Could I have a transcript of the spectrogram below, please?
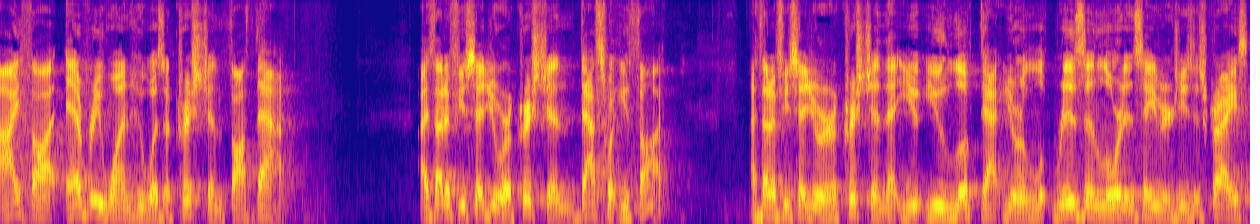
I thought everyone who was a Christian thought that. I thought if you said you were a Christian, that's what you thought. I thought if you said you were a Christian, that you, you looked at your risen Lord and Savior, Jesus Christ,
